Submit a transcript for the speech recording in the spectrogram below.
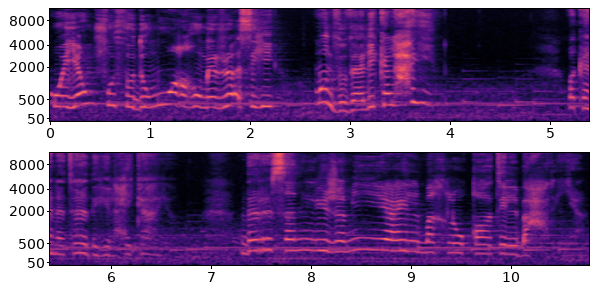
وينفث دموعه من رأسه منذ ذلك الحين. وكانت هذه الحكاية درسا لجميع المخلوقات البحرية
